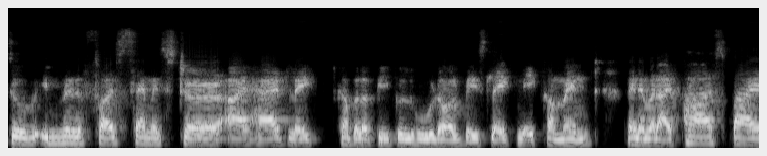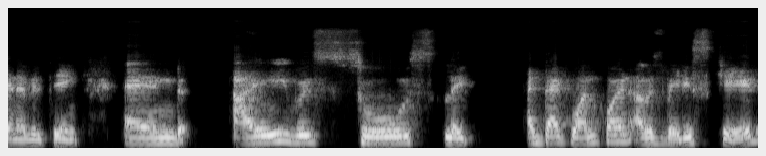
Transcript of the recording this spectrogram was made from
so in the first semester, I had like a couple of people who would always like make comment whenever I pass by and everything. And I was so like at that one point, I was very scared.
